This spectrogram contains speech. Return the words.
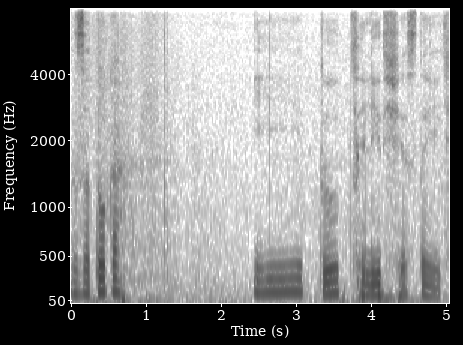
затока. І тут лід ще стоїть.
